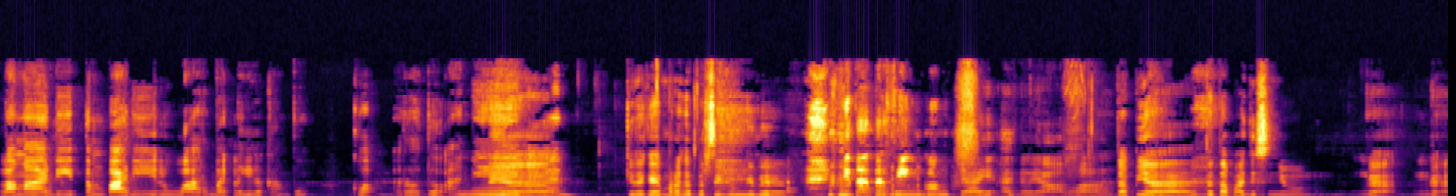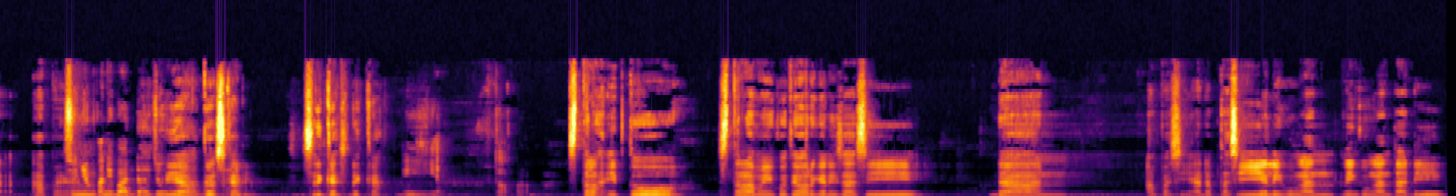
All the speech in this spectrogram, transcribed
lama ditempa di luar balik lagi ke kampung kok rodo aneh Iya. ya kan Kita kayak merasa tersinggung gitu ya. kita tersinggung coy aduh ya Allah Tapi ya tetap aja senyum. Nggak nggak apa ya. senyum kan ibadah juga Iya betul sekali. Sedekah sedekah. iya tuh. setelah itu setelah mengikuti organisasi dan apa sih adaptasi lingkungan lingkungan tadi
